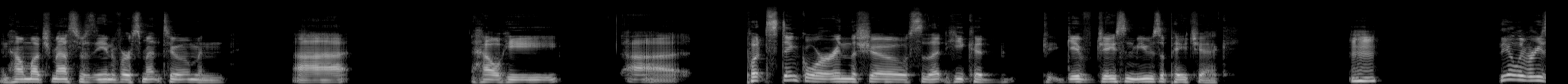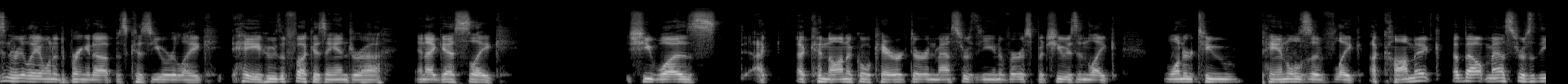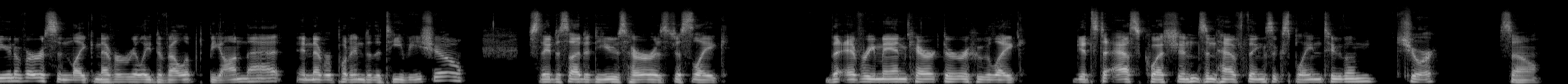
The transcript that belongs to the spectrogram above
and how much Masters of the Universe meant to him and uh how he uh put Stinkor in the show so that he could give Jason Mewes a paycheck. Mhm. The only reason really I wanted to bring it up is because you were like, "Hey, who the fuck is Andra?" And I guess like she was a, a canonical character in Masters of the Universe, but she was in like one or two panels of like a comic about Masters of the Universe and like never really developed beyond that and never put into the TV show. So they decided to use her as just like the everyman character who like gets to ask questions and have things explained to them. Sure. So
